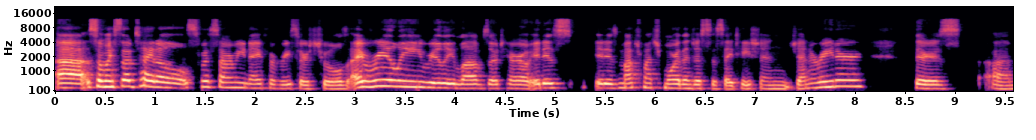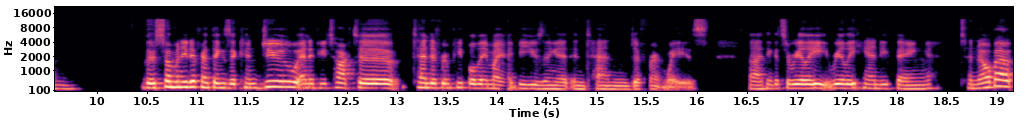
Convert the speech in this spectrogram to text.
Uh, so my subtitle, Swiss Army Knife of Research Tools. I really, really love Zotero. It is, it is much, much more than just a citation generator. There's um, there's so many different things it can do. And if you talk to 10 different people, they might be using it in 10 different ways. Uh, I think it's a really, really handy thing to know about.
